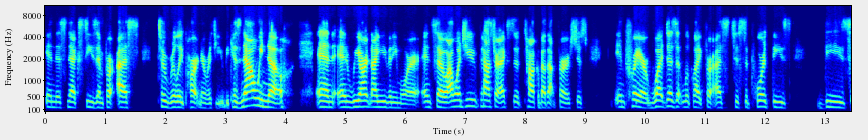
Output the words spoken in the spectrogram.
in this next season for us to really partner with you because now we know and and we aren't naive anymore. And so I want you, Pastor X, to talk about that first, just in prayer. What does it look like for us to support these these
